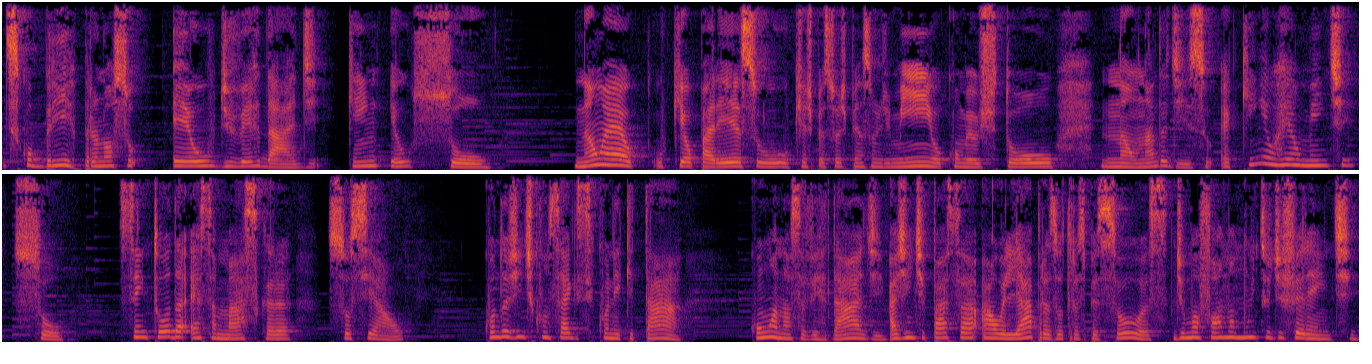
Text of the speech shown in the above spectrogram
descobrir para o nosso eu de verdade, quem eu sou não é o, que eu pareço, o que as pessoas pensam de mim ou como eu estou. Não, nada disso. É quem eu realmente sou, sem toda essa máscara social. Quando a gente consegue se conectar com a nossa verdade, a gente passa a olhar para as outras pessoas de uma forma muito diferente.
